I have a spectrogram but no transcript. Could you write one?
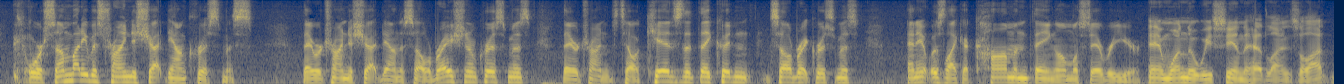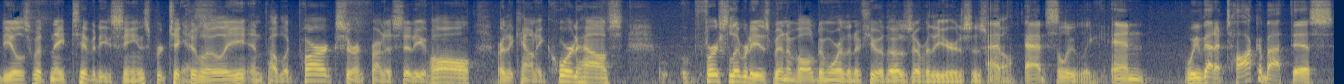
where somebody was trying to shut down Christmas. They were trying to shut down the celebration of Christmas. They were trying to tell kids that they couldn't celebrate Christmas. And it was like a common thing almost every year. And one that we see in the headlines a lot deals with nativity scenes, particularly in public parks or in front of City Hall or the county courthouse. First Liberty has been involved in more than a few of those over the years as Ab- well. absolutely. And we've got to talk about this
